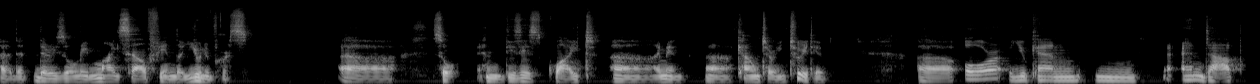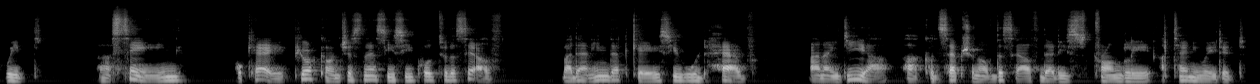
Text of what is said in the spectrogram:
uh, that there is only myself in the universe. Uh, so, and this is quite, uh, I mean, uh, counterintuitive. Or you can mm, end up with saying, okay, pure consciousness is equal to the self. But then in that case, you would have an idea, a conception of the self that is strongly attenuated.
